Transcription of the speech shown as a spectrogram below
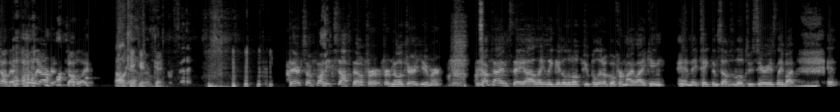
No, they totally are totally. Okay, Yeah, good, they're good. Prophetic. There's some funny stuff though for, for military humor. Sometimes they uh, lately get a little too political for my liking, and they take themselves a little too seriously. But in,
